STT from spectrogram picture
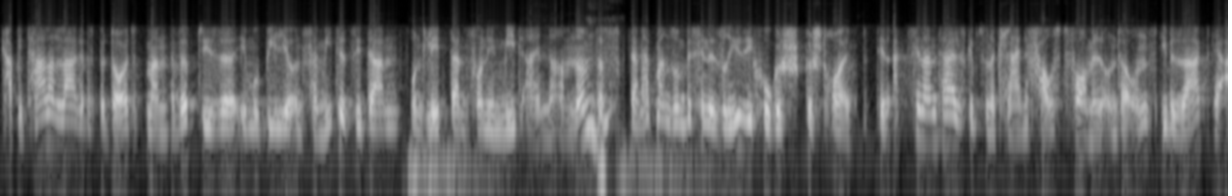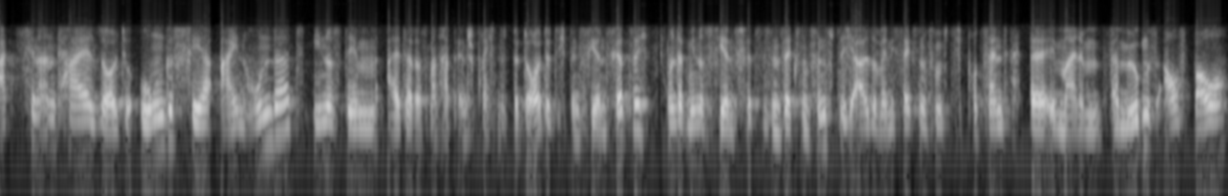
Kapitalanlage. Das bedeutet, man erwirbt diese Immobilie und vermietet sie dann und lebt dann von den Mieteinnahmen. Ne? Mhm. Das, dann hat man so ein bisschen das Risiko gestreut. Den Aktienanteil, es gibt so eine kleine Faustformel unter uns, die besagt, der Aktienanteil sollte ungefähr 100 minus dem Alter, das man hat, entsprechend. Das bedeutet, ich bin 44, 100 minus 44 sind 56, also wenn ich 56 Prozent äh, in meinem Vermögensaufbau,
